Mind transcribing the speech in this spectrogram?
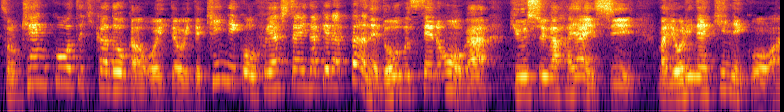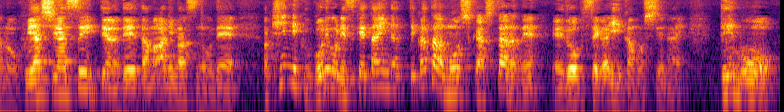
その健康的かどうかを置いておいて、筋肉を増やしたいだけだったらね、動物性の方が吸収が早いし、まあ、よりね、筋肉をあの増やしやすいっていうようなデータもありますので、まあ、筋肉ゴリゴリつけたいんだって方はもしかしたらね、動物性がいいかもしれない。でも、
